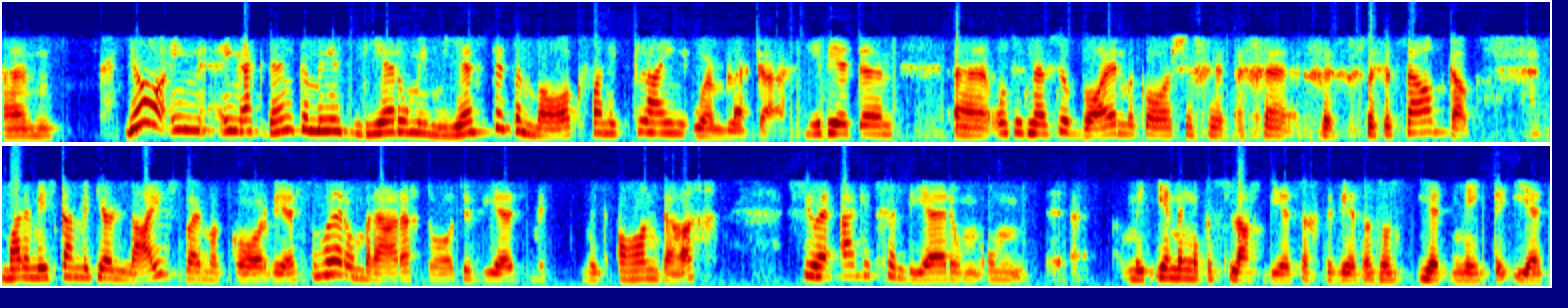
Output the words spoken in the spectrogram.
Ehm um, Ja, en en ek dink 'n mens leer om die meeste te maak van die klein oomblikke. Jy weet, ehm um, uh ons is nou so baie in mekaar se ge, ge, ge, ge, geselskap maar 'n mens kan met jou lyf by mekaar wees sonder om regtig daar te wees met met aandag. So ek het geleer om om uh, met een ding op 'n slag besig te wees as ons eet net te eet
